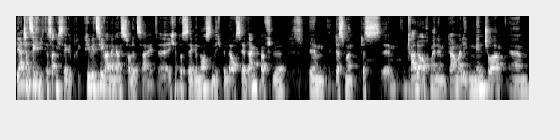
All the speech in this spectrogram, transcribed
Ja, tatsächlich, das hat mich sehr geprägt. PwC war eine ganz tolle Zeit. Äh, ich habe das sehr genossen. Ich bin da auch sehr dankbar für, ähm, dass man, dass ähm, gerade auch meinem damaligen Mentor, ähm,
